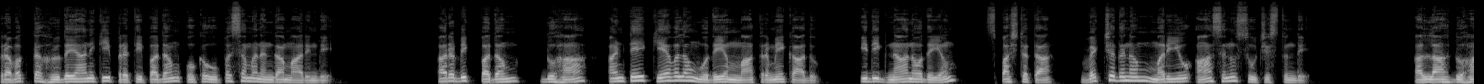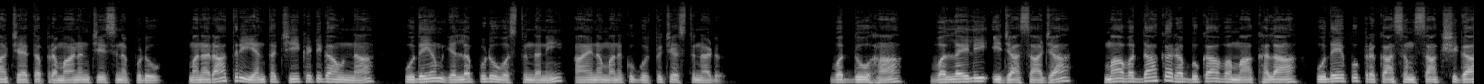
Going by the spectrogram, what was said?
ప్రవక్త హృదయానికి ప్రతి పదం ఒక ఉపశమనంగా మారింది. అరబిక్ పదం దుహా అంటే కేవలం ఉదయం మాత్రమే కాదు. ఇది జ్ఞానోదయం స్పష్టత వెచ్చదనం మరియు ఆశను సూచిస్తుంది. అల్లాహ్ దుహా చేత ప్రమాణం చేసినప్పుడు మన రాత్రి ఎంత చీకటిగా ఉన్నా ఉదయం ఎల్లప్పుడూ వస్తుందని ఆయన మనకు గుర్తుచేస్తున్నాడు వద్దూహా వల్లైలి ఇజాసాజా మా వద్దాక రబ్బుకా వ మా ఖలా ఉదయపు ప్రకాశం సాక్షిగా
